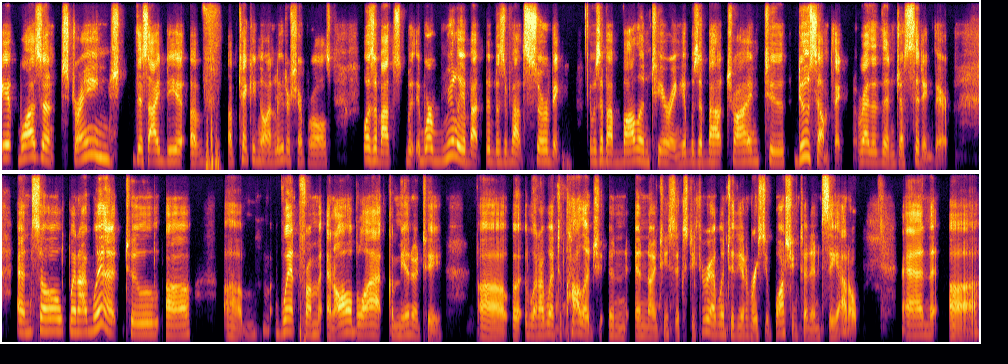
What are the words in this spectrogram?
it wasn't strange, this idea of, of taking on leadership roles was about, we're really about, it was about serving. It was about volunteering. It was about trying to do something rather than just sitting there. And so when I went to, uh, um, went from an all black community uh, uh, when I went to college in, in 1963, I went to the University of Washington in Seattle. And uh,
